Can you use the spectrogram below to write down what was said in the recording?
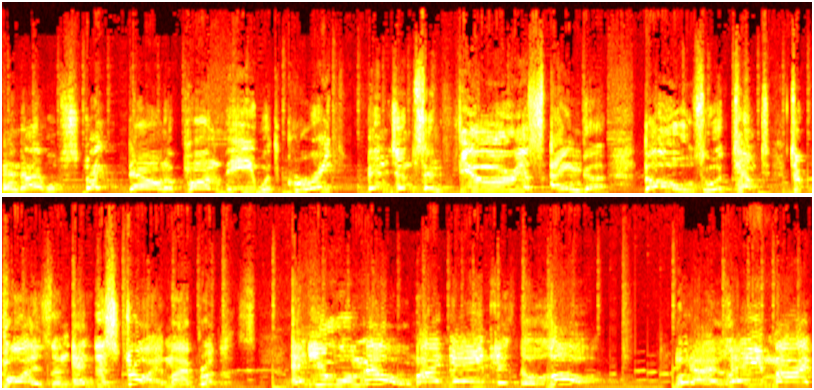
and I will strike down upon thee with great vengeance and furious anger those who attempt to poison and destroy my brothers. And you will know my name is the Lord when I lay my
